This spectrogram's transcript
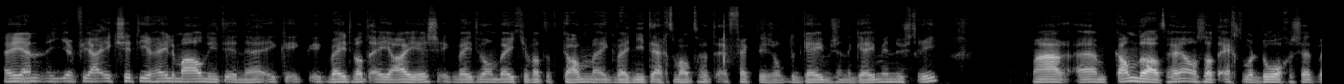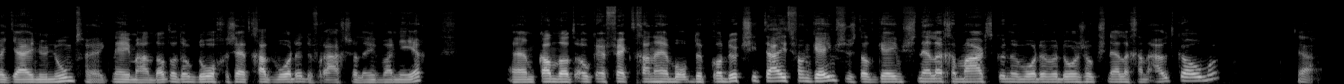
Hey, Ja. en je, ja, ik zit hier helemaal niet in. Hè. Ik, ik, ik weet wat AI is. Ik weet wel een beetje wat het kan. Maar ik weet niet echt wat het effect is op de games en de game-industrie. Maar ehm, kan dat, hè, als dat echt wordt doorgezet, wat jij nu noemt? Ik neem aan dat het ook doorgezet gaat worden. De vraag is alleen wanneer. Ehm, kan dat ook effect gaan hebben op de productietijd van games? Dus dat games sneller gemaakt kunnen worden, waardoor ze ook sneller gaan uitkomen? Ja.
